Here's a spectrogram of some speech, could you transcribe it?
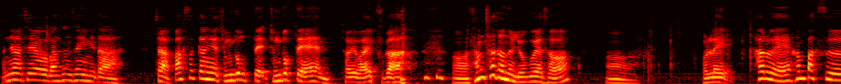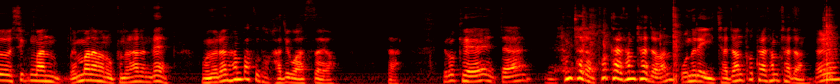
안녕하세요 만선생입니다. 자 박스깡에 중독돼, 중독된 저희 와이프가 어, 3차전을 요구해서 어, 원래 하루에 한 박스씩만 웬만하면 오픈을 하는데 오늘은 한 박스 더 가지고 왔어요. 자 이렇게 일단 3차전 토탈 3차전 오늘의 2차전 토탈 3차전을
